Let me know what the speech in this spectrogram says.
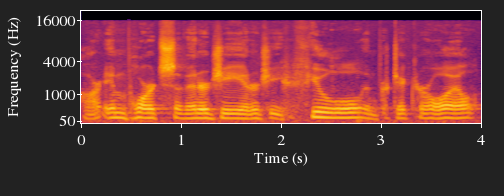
our imports of energy, energy fuel, in particular oil.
